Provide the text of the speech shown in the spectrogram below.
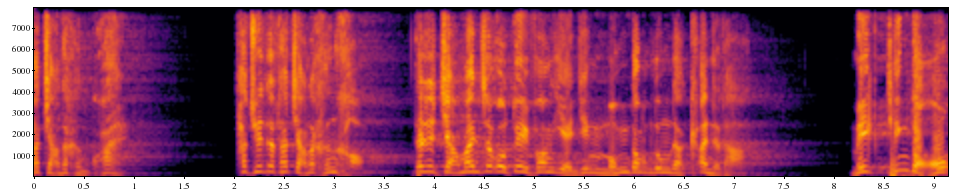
他讲的很快，他觉得他讲的很好，但是讲完之后，对方眼睛懵咚咚的看着他。没听懂，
